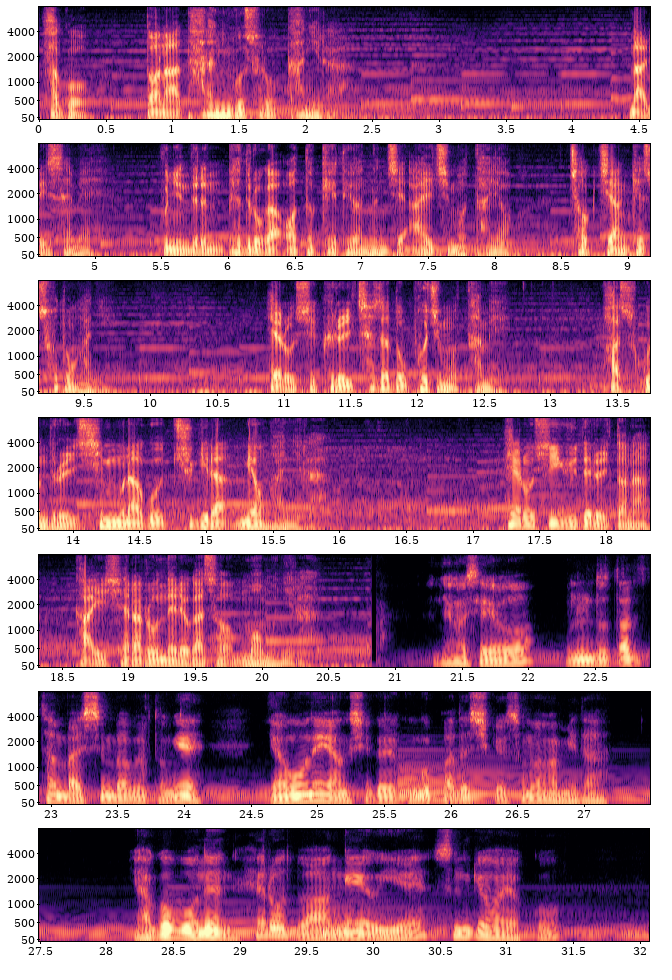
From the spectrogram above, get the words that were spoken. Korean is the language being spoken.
하고 떠나 다른 곳으로 가니라. 날이 새매 군인들은 베드로가 어떻게 되었는지 알지 못하여 적지 않게 소동하니 헤롯이 그를 찾아도 보지 못하매 파수꾼들을 신문하고 죽이라 명하니라. 헤롯이 유대를 떠나 가이세라로 내려가서 머무니라 안녕하세요. 오늘도 따뜻한 말씀밥을 통해 영혼의 양식을 공급받으시길 소망합니다. 야고보는 헤롯 왕에 의해 순교하였고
